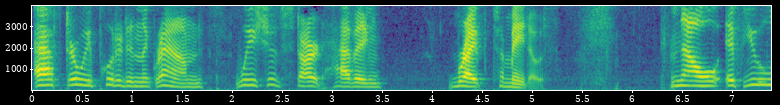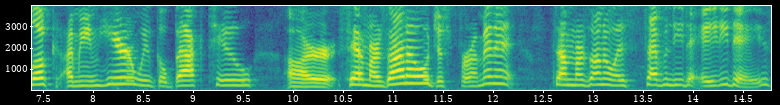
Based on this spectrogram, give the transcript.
after we put it in the ground, we should start having ripe tomatoes. Now, if you look, I mean, here we go back to our San Marzano just for a minute. San Marzano is 70 to 80 days.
